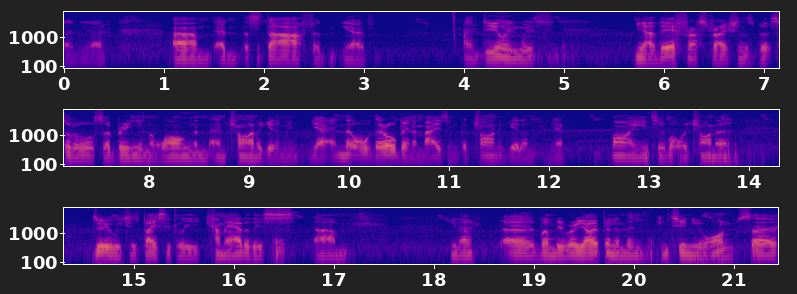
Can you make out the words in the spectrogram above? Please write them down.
And you know, um, and the staff, and you know, and dealing with you know their frustrations, but sort of also bringing them along and, and trying to get them in. Yeah, and they're all they're all been amazing, but trying to get them you know, buying into what we're trying to do, which is basically come out of this, um, you know, uh, when we reopen and then continue on. So,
